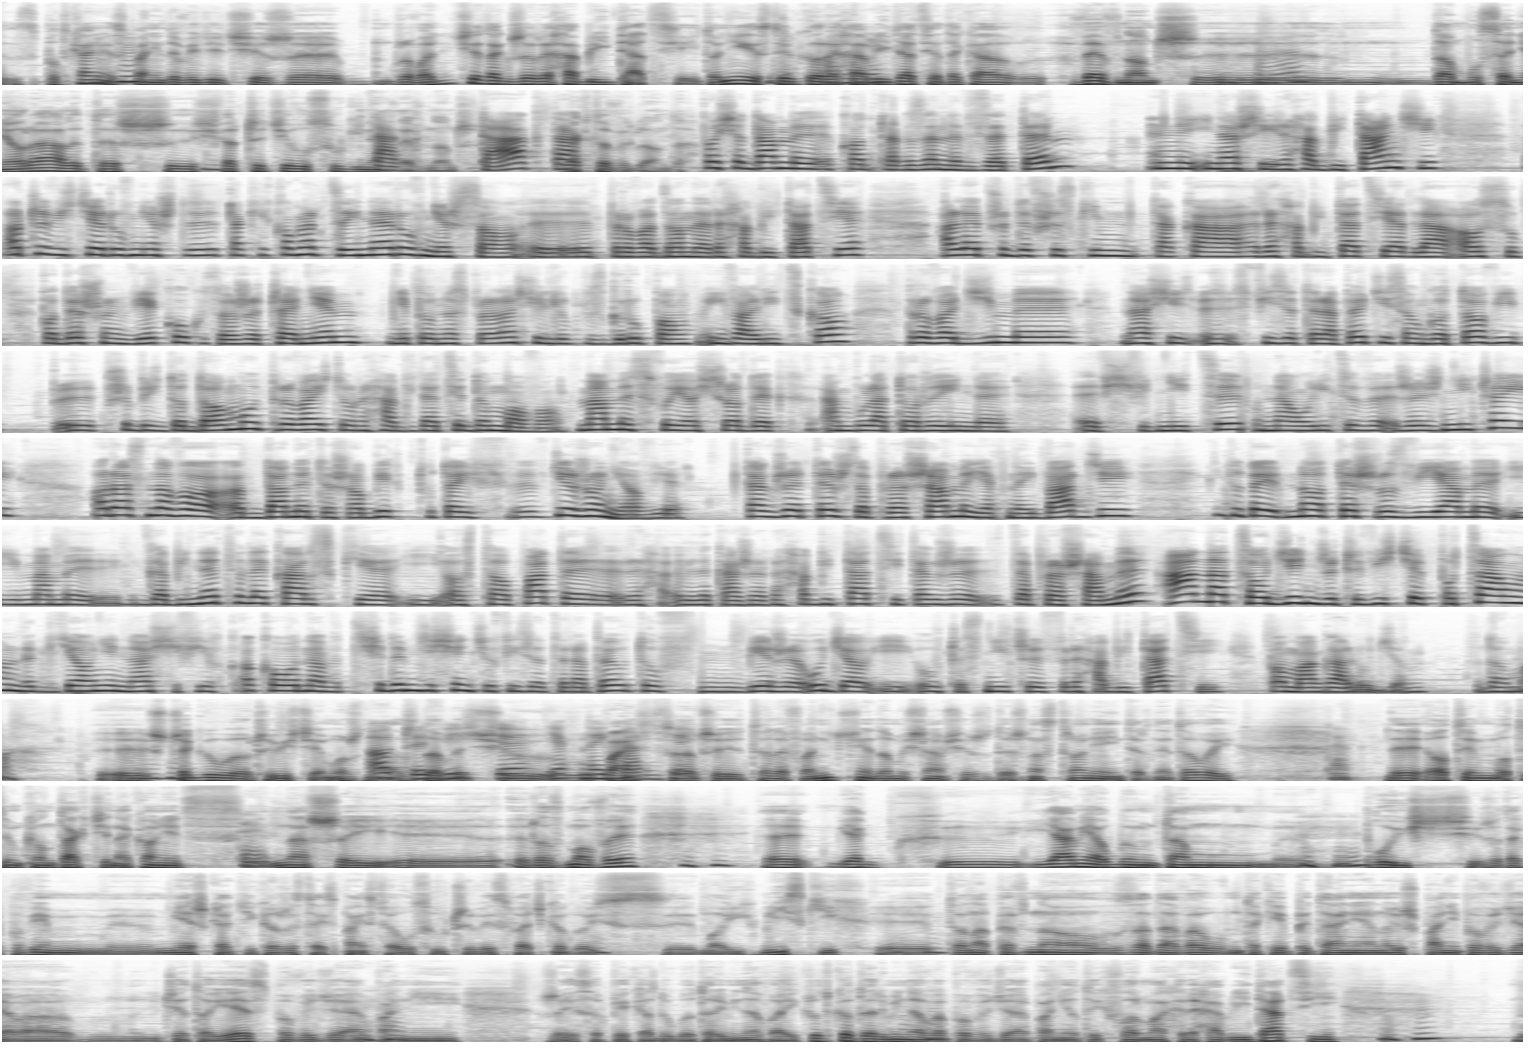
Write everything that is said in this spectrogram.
y, spotkaniem z pani dowiedzieć się, że prowadzicie także rehabilitację. I to nie jest tylko Dokładnie. rehabilitacja taka wewnątrz y, domu seniora, ale też y, świadczycie usługi na Tak, zewnątrz. tak, tak. Jak to wygląda? Posiadamy kontrakt z NFZ-em i nasi rehabilitanci. Oczywiście również y, takie komercyjne również są y, prowadzone rehabilitacje, ale przede wszystkim taka rehabilitacja dla osób w podeszłym wieku z orzeczeniem niepełnosprawności lub z grupą inwalidzką. Prowadzimy, nasi y, fizjoterapeuci są gotowi przybyć do domu i prowadzić tą rehabilitację domową. Mamy swój ośrodek ambulatoryjny w Świdnicy na ulicy Rzeźniczej oraz nowo oddany też obiekt tutaj w Dzierżoniowie. Także też zapraszamy jak najbardziej. I tutaj no, też rozwijamy i mamy gabinety lekarskie i osteopatę, reha- lekarze rehabilitacji, także zapraszamy. A na co dzień rzeczywiście po całym regionie nasi około nawet 70 fizjoterapeutów m, bierze udział i uczestniczy w rehabilitacji, pomaga ludziom w domach. Y, Szczegóły oczywiście można Mhm. Oczywiście, zdobyć u-. Państwa, czy telefonicznie. Domyślam się, że też na stronie internetowej. Tak. Y, O tym, o tym kontakcie na koniec Też. Mhm. naszej y, rozmowy. Y, Jak ja miałbym tam Mhm. pójść, że tak powiem, mieszkać i korzystać z Państwa usług, czy wysłać kogoś Mhm. z y, moich bliskich, y, to na pewno zadawałbym takie pytania. No już Pani powiedziała, gdzie to jest. Powiedziała Mhm. Pani, że jest opieka długoterminowa i krótkoterminowa. Powiedziała Pani o tych formach rehabilitacji.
